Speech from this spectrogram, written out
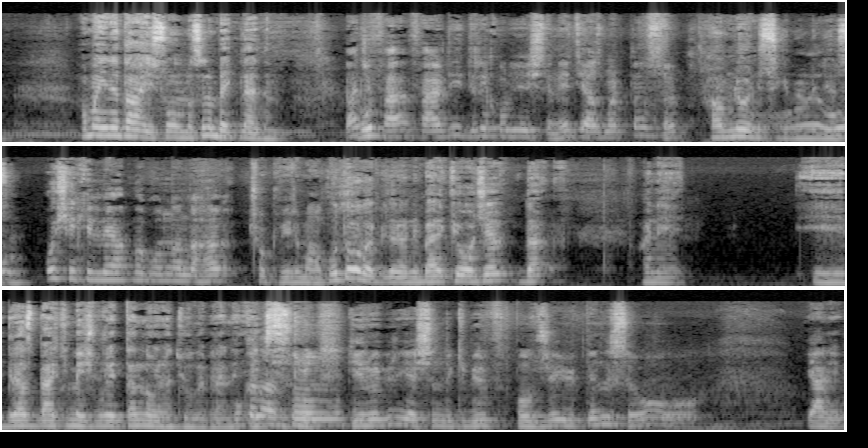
Ama yine daha iyisi olmasını beklerdim. Bence Fer- Ferdi'yi direkt oraya işte net yazmaktansa Hamle oyuncusu gibi mi o, diyorsun? o şekilde yapmak ondan daha çok verim aldı. O da olabilir hani belki hoca da hani e, biraz belki mecburiyetten de oynatıyor olabilir. Hani Bu kadar eksiklik. sorumluluk 21 yaşındaki bir futbolcuya yüklenirse o yani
